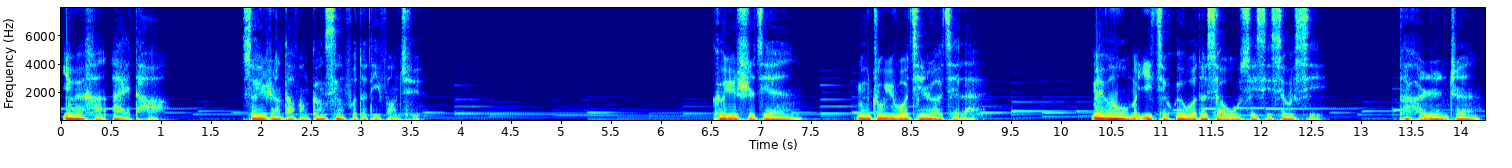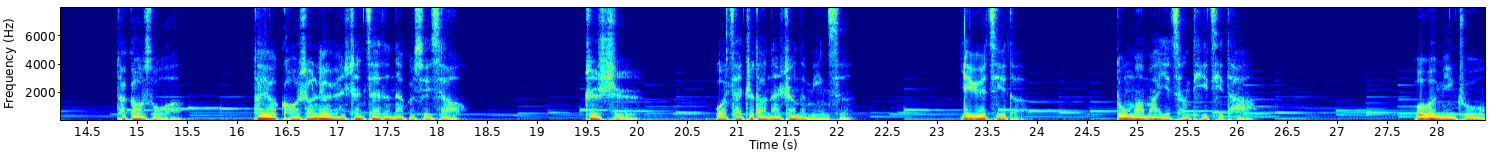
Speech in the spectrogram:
因为很爱他，所以让他往更幸福的地方去。课余时间。明珠与我亲热起来。每晚我们一起回我的小屋学习休息，他很认真。他告诉我，他要考上廖远山在的那个学校。这时，我才知道男生的名字。隐约记得，杜妈妈也曾提起他。我问明珠，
